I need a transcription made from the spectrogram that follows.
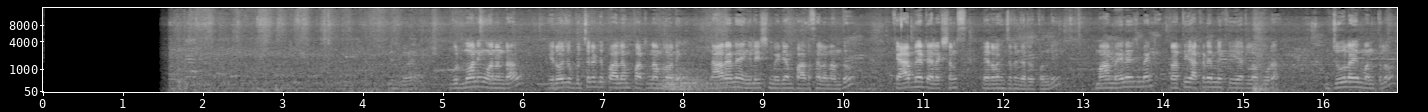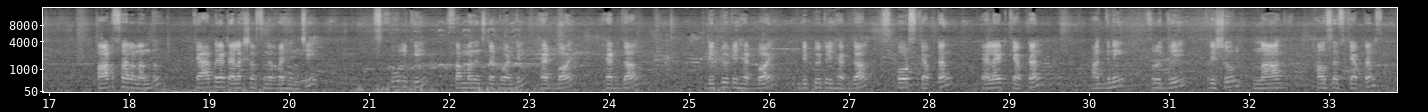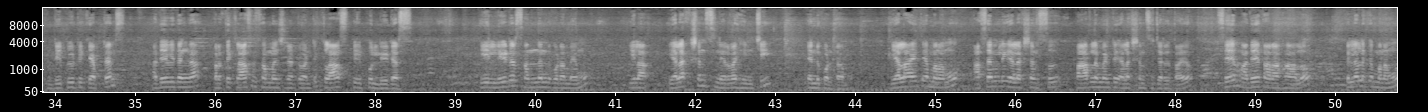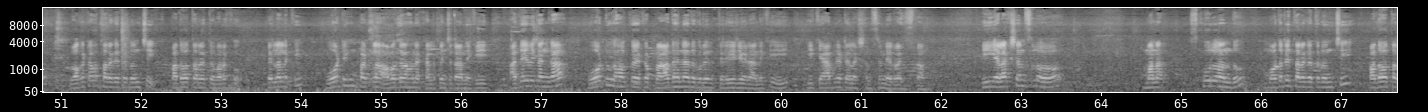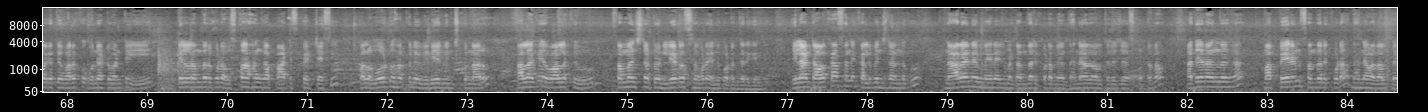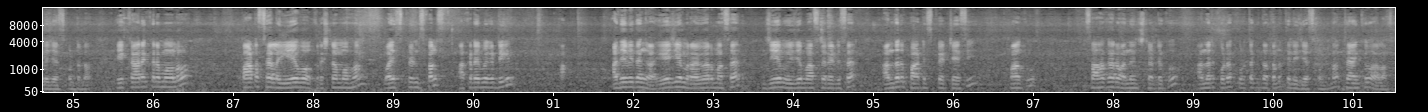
Good morning one and all ఈరోజు బుచ్చిరెడ్డిపాలెం పట్టణంలోని నారాయణ ఇంగ్లీష్ మీడియం పాఠశాల నందు క్యాబినెట్ ఎలక్షన్స్ నిర్వహించడం జరుగుతుంది. మా మేనేజ్మెంట్ ప్రతి అకాడమిక్ ఇయర్లో కూడా జూలై మంత్లో పాఠశాల నందు క్యాబినెట్ ఎలక్షన్స్ నిర్వహించి స్కూల్కి సంబంధించినటువంటి head boy head girl deputy head boy deputy head girl sports captain elite captain Agni Prithvi Trishul Nag houses captains deputy captains అదేవిధంగా ప్రతి క్లాస్కి సంబంధించినటువంటి క్లాస్ పీపుల్ లీడర్స్. ఈ లీడర్స్ అందరిని కూడా మేము ఇలా ఎలక్షన్స్ నిర్వహించి ఎన్నుకుంటాము. ఎలా అయితే మనము అసెంబ్లీ ఎలక్షన్స్ పార్లమెంట్ ఎలక్షన్స్ జరుగుతాయో సేమ్ అదే తరహాలో పిల్లలకి మనము ఒకటవ తరగతి నుంచి పదవ తరగతి వరకు పిల్లలకి ఓటింగ్ పట్ల అవగాహన కల్పించడానికి అదేవిధంగా ఓటు హక్కు యొక్క ప్రాధాన్యత గురించి తెలియజేయడానికి ఈ క్యాబినెట్ ఎలక్షన్స్ నిర్వహిస్తాము. ఈ ఎలక్షన్స్లో మన స్కూల్ నందు మొదటి తరగతి నుంచి పదవ తరగతి వరకు ఉన్నటువంటి పిల్లలందరూ కూడా ఉత్సాహంగా పార్టిసిపేట్ చేసి వాళ్ళ ఓటు హక్కుని వినియోగించుకున్నారు. అలాగే వాళ్ళకు సంబంధించినటువంటి లీడర్స్ని కూడా ఎన్నుకోవడం జరిగింది. ఇలాంటి అవకాశాన్ని కల్పించినందుకు నారాయణ మేనేజ్మెంట్ అందరికీ కూడా మేము ధన్యవాదాలు తెలియజేసుకుంటున్నాం. అదేవిధంగా మా పేరెంట్స్ అందరికీ కూడా ధన్యవాదాలు తెలియజేసుకుంటున్నాం. ఈ కార్యక్రమంలో పాఠశాల AO Krishnamohan vice principals academic dean అదేవిధంగా AGM Ravivarma sir GM Vijayabhaskar Reddy sir అందరూ పార్టిసిపేట్ చేసి మాకు సహకారం అందించినట్టుకు అందరికీ కూడా కృతజ్ఞతలు తెలియజేసుకుంటున్నాం. Thank you all of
